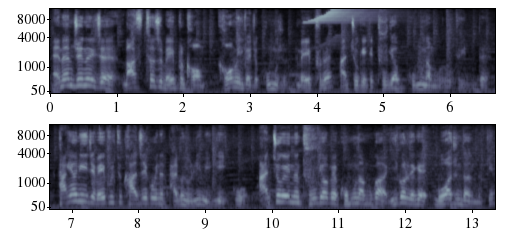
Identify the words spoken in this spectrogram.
MMG는 이제 Masters Maple Gum, gum이니까 이제 고무죠. 메이플을 안쪽에 이제 두 겹 고무나무로 되어 있는데 당연히 이제 메이플이 가지고 있는 밝은 울림이 이게 있고 안쪽에 있는 두 겹의 고무나무가 이걸 되게 모아준다는 느낌?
